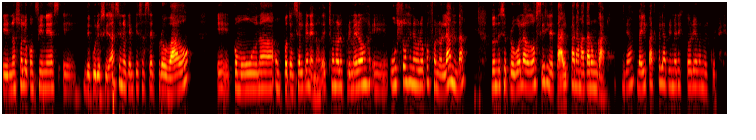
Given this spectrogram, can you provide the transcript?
eh, no solo con fines eh, de curiosidad, sino que empieza a ser probado como un potencial veneno. De hecho, uno de los primeros usos en Europa fue en Holanda, donde se probó la dosis letal para matar a un gato. ¿ya? De ahí parte la primera historia con el curare.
